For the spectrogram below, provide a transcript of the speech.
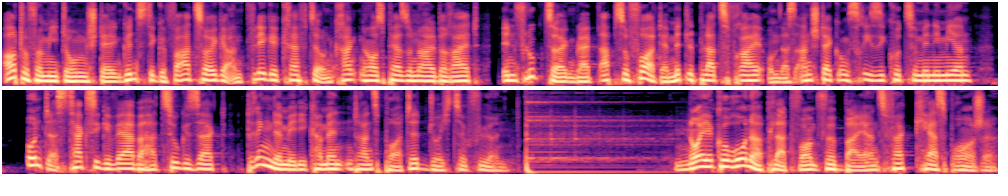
Autovermietungen stellen günstige Fahrzeuge an Pflegekräfte und Krankenhauspersonal bereit. In Flugzeugen bleibt ab sofort der Mittelplatz frei, um das Ansteckungsrisiko zu minimieren. Und das Taxigewerbe hat zugesagt, dringende Medikamententransporte durchzuführen. Neue Corona-Plattform für Bayerns Verkehrsbranche.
